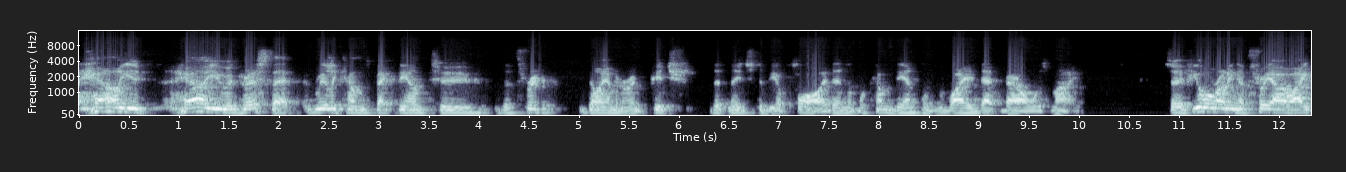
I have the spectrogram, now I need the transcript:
how you how you address that really comes back down to the thread diameter and pitch that needs to be applied, and it will come down to the way that barrel was made. So if you're running a 308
